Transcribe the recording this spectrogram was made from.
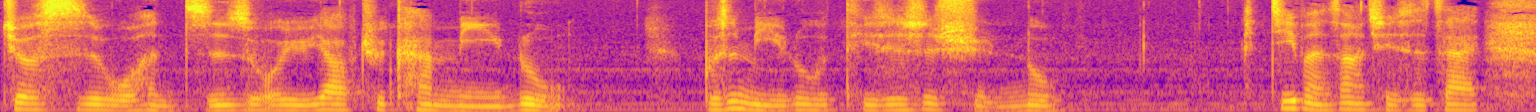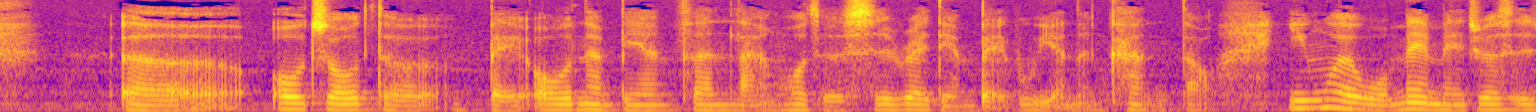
就是我很执着于要去看麋鹿，不是麋鹿，其实是驯鹿。基本上，其实在呃欧洲的北欧那边，芬兰或者是瑞典北部也能看到，因为我妹妹就是。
